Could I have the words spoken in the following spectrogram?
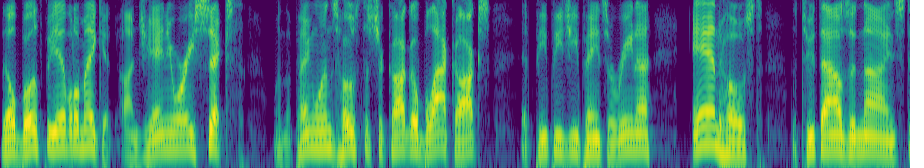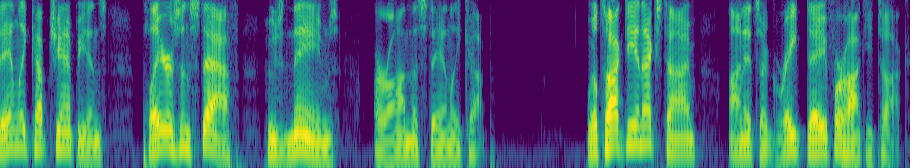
they'll both be able to make it on January 6th when the Penguins host the Chicago Blackhawks at PPG Paints Arena and host the 2009 Stanley Cup champions, players and staff whose names are on the Stanley Cup. We'll talk to you next time on It's a Great Day for Hockey Talk.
